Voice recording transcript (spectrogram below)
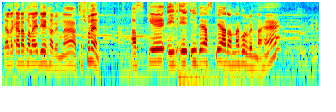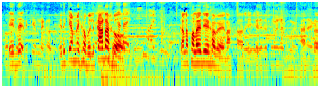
ফলাই কাটা ফালাই দিয়ে। খাবেন না। আচ্ছা শুনেন আজকে এই এই- এইটা আজকে আর রান্না করবেন না হ্যাঁ? এই কেমনে খাব? এটা কেমনে খাব? এটা কাটা সহ? কাটাই কিন ফলাই দিন কাটা ফালাই দিয়ে খাবেন আরে। খেতে সময় লাগবে আচ্ছা।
